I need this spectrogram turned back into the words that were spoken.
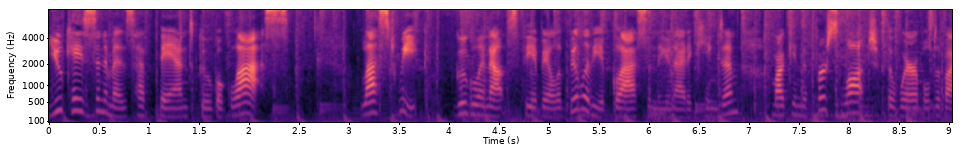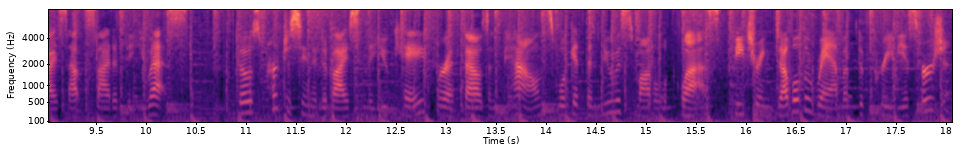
UK cinemas have banned Google Glass. Last week, Google announced the availability of Glass in the United Kingdom, marking the first launch of the wearable device outside of the US. Those purchasing the device in the UK for £1,000 will get the newest model of glass, featuring double the RAM of the previous version.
